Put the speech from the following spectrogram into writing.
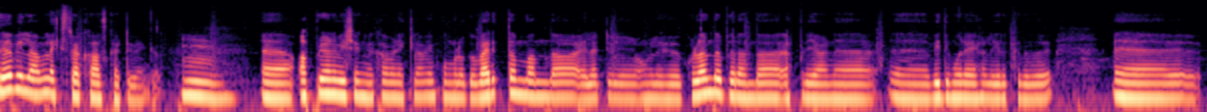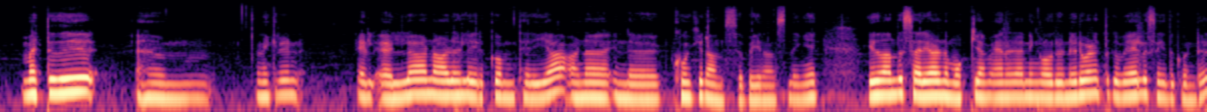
தேவையில்லாமல் எக்ஸ்ட்ரா காசு கட்டுவீங்க. அப்படியான விஷயங்கள் கவனிக்கலாம். இப்போ உங்களுக்கு வருத்தம் வந்தால் இல்லாட்டில் உங்களுக்கு குழந்தை பிறந்தா அப்படியான விதிமுறைகள் இருக்கிறது. மற்றது நினைக்கிறேன் எல் எல்லா நாடுகளில் இருக்கும் தெரியா? ஆனால் இந்த நீங்கள் இது வந்து சரியான முக்கியம். ஏன்னா நீங்கள் ஒரு நிறுவனத்துக்கு வேலை செய்து கொண்டு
